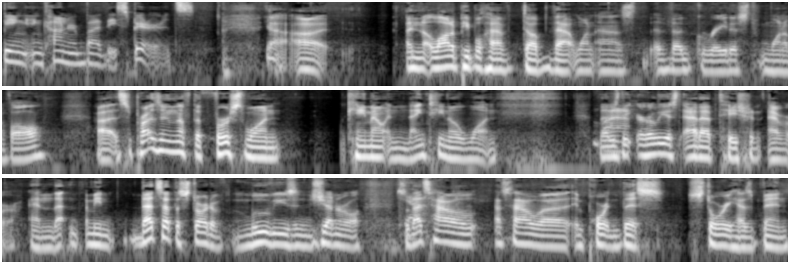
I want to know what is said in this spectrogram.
being encountered by these spirits. Yeah, uh, and a lot of people have dubbed that one as the greatest one of all. Uh, surprisingly enough, the first one came out in 1901. That is Wow. the earliest adaptation ever, and that I mean that's at the start of movies in general. So Yeah. that's how that's how uh, important this story has been.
